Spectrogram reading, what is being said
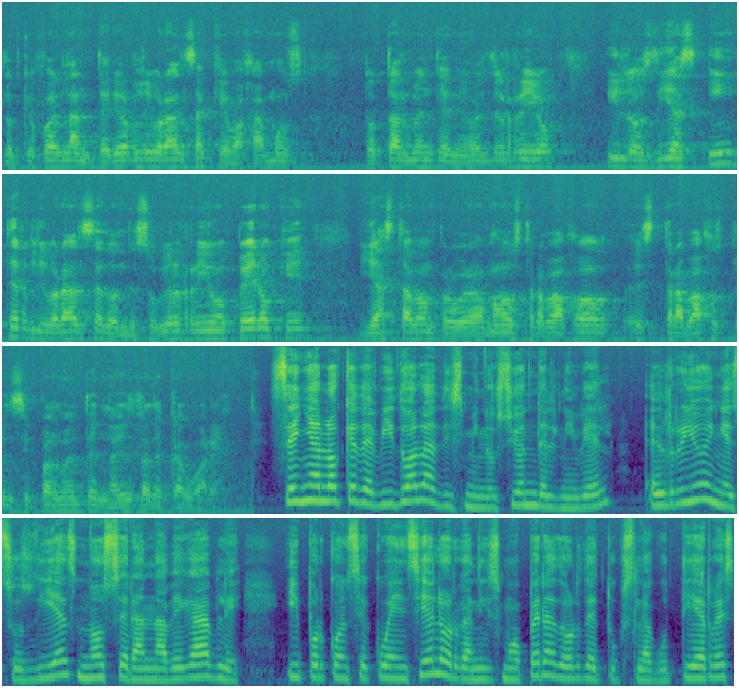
lo que fue la anterior libranza que bajamos totalmente a nivel del río y los días interlibranza donde subió el río, pero que ya estaban programados trabajos, principalmente en la isla de Caguaré. Señaló que debido a la disminución del nivel, el río en esos días no será navegable y por consecuencia el organismo operador de Tuxtla Gutiérrez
